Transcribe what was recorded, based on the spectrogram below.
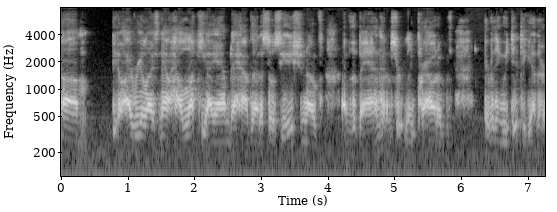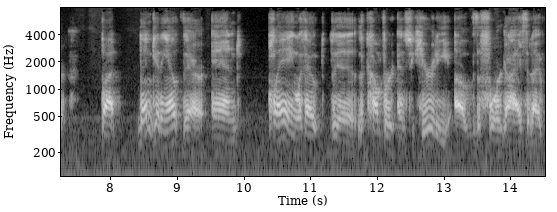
Um, you know, I realize now how lucky I am to have that association of of the band, and I'm certainly proud of everything we did together. But then getting out there and playing without the, the comfort and security of the four guys that I've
